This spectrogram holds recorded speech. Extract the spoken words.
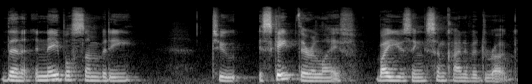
than enable somebody to escape their life by using some kind of a drug.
